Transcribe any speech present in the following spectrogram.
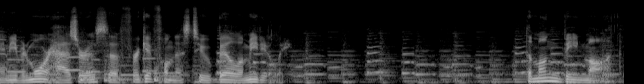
and even more hazardous, of forgetfulness to bill immediately. The mung bean moth.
